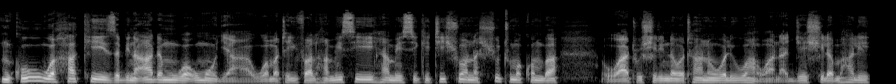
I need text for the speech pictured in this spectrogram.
Mkuu wa haki za binadamu wa Umoja wa Mataifa Alhamisi amesikitishwa na shutuma kwamba watu 25 waliuawa na jeshi la Mali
